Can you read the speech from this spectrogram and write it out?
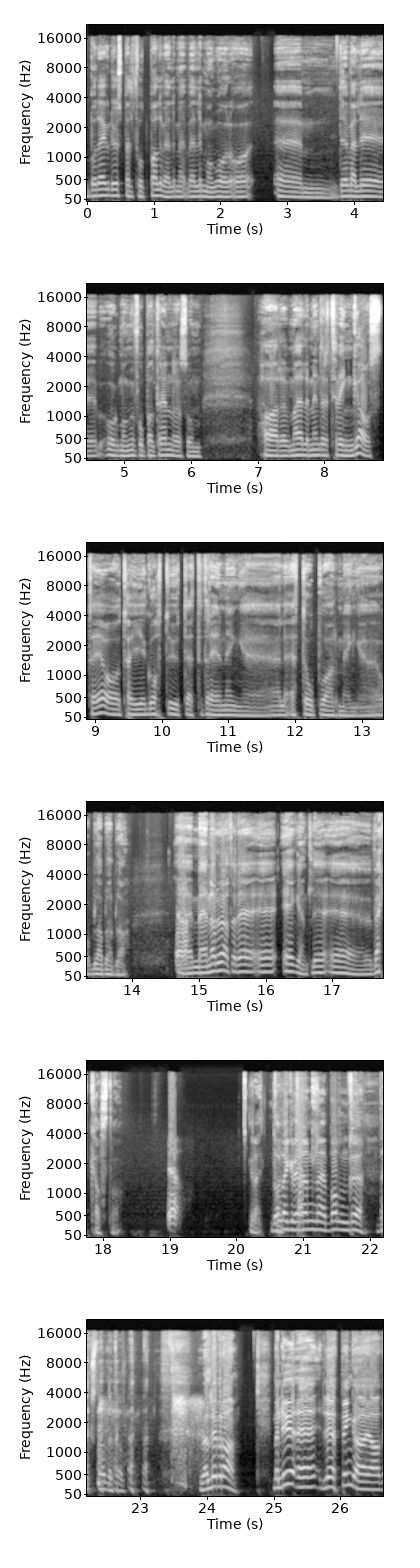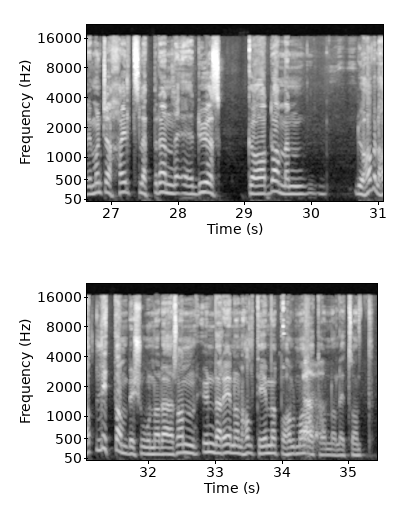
både jeg og du spilt fotball i veldig, veldig mange år. og um, Det er veldig og mange fotballtrenere som har mer eller mindre tvinga oss til å tøye godt ut etter trening eh, eller etter oppvarming eh, og bla, bla, bla. Ja. Eh, mener du at det er, egentlig er vekkasta? Greit. Da legger vi den eh, ballen død, bokstavelig talt. Veldig bra. Men du, eh, løpinga, ja, vi må ikke helt slippe den. Du er skada, men du har vel hatt litt ambisjoner der? Sånn under 1 12 time på halvmaraton og litt sånt?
